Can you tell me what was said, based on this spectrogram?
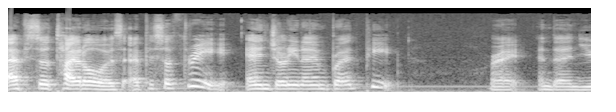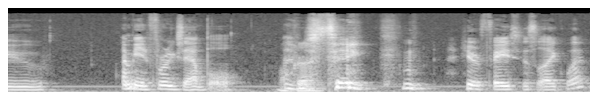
episode title is episode 3 angelina and brad pitt right and then you i mean for example i'm just saying your face is like what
